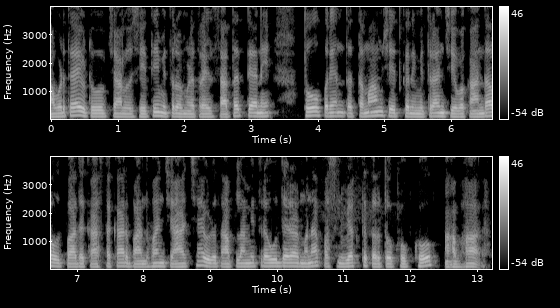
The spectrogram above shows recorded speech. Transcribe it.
आवडत्या यूट्यूब चॅनल शेती मित्र मिळत राहील सातत्याने तोपर्यंत तमाम शेतकरी मित्रांचे व कांदा उत्पादक कास्तकार बांधवांचे आजच्या व्हिडिओत आपला मित्र उदय मनापासून व्यक्त करतो. खूप खूप आभार.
